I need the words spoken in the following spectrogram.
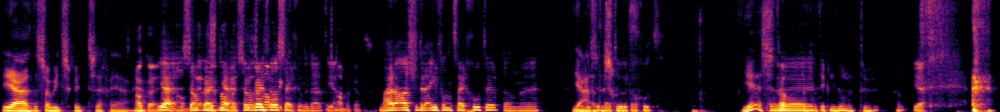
Ja, dat is zoiets kun je zeggen, ja. ja. Oké. Ja, dan- zo nee, kan je, dan het- snap ja, ik- zo kan je het wel ik- zeggen inderdaad. Ja. snap ik het. Maar als je er een van de twee goed hebt, dan, eh, Ja, dan is dat het is natuurlijk goed. al goed. Yes. En, oh, eh, dat moet ik niet doen natuurlijk. Oh. Ja.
